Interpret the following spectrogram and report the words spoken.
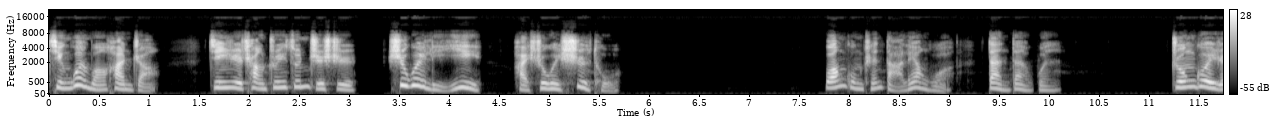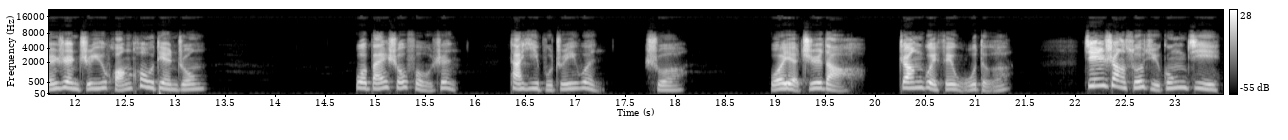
请问王汉长，今日唱追尊之事，是为礼义，还是为仕途？”王拱辰打量我，淡淡问：“钟贵人任职于皇后殿中？”我摆手否认，他亦不追问，说：“我也知道张贵妃无德。”今上所举功绩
